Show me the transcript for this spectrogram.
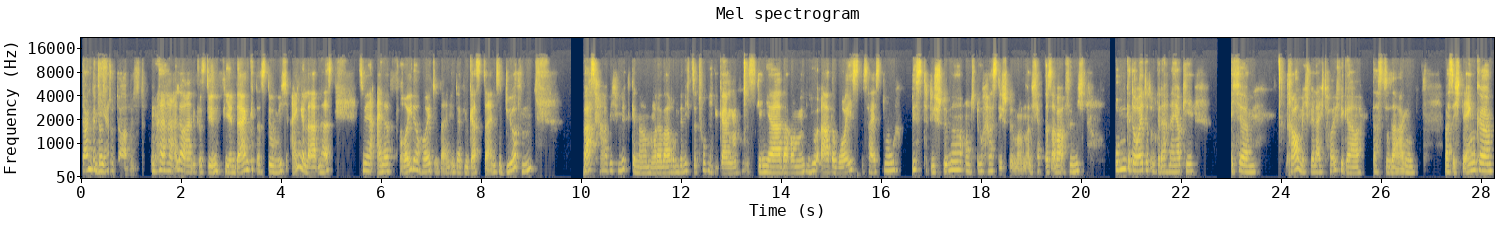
Danke, dass ja. du da bist. Hallo Anne-Christine, vielen Dank, dass du mich eingeladen hast. Es ist mir eine Freude, heute dein Interviewgast sein zu dürfen. Was habe ich mitgenommen oder warum bin ich zu Tobi gegangen? Es ging ja darum, you are the voice, das heißt, du bist die Stimme und du hast die Stimme. Und ich habe das aber auch für mich umgedeutet und gedacht, naja, okay, ich ähm, traue mich vielleicht häufiger, das zu sagen, was ich denke,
